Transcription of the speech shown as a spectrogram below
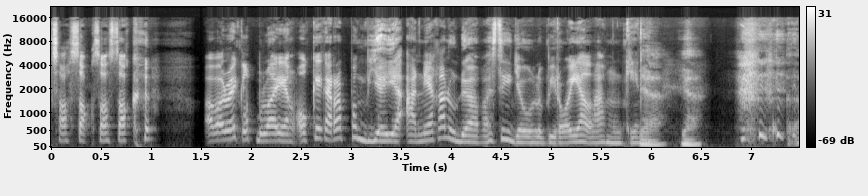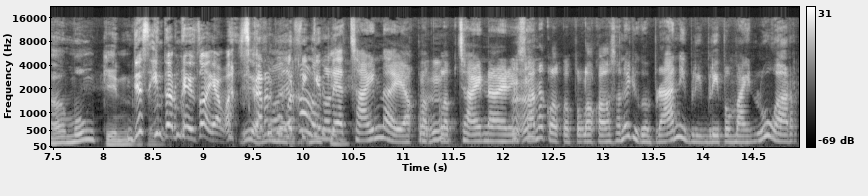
sosok-sosok apa namanya klub bola yang oke karena pembiayaannya kan udah pasti jauh lebih royal lah mungkin. Ya, ya. Eh, mungkin. Just intermezzo ya mas. Iya, Sekarang bener. mau Kalau berpikir ngeliat China ya, klub-klub China di sana, klub-klub lokal sana juga berani beli-beli pemain luar.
